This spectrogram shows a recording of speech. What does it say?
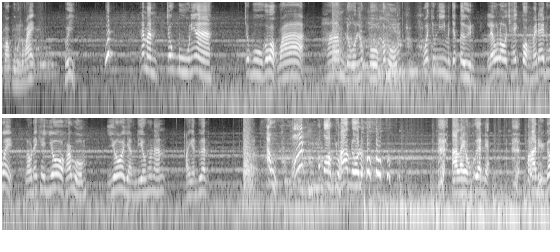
เกาะกลุ่มกันไว้เฮ้ยวุดนั่นมันเจ้าบูนี่นะเจ้าบูเขาบอกว่า ห้ามโดนลูกโป่งครับผมเพราะว่าเจ้านี่มันจะตื่น แล้วเราใช้กล่องไม่ได้ด้วย เราได้แค่ย่อครับผม ย่ออย่างเดียวเท่านั้น ไปกันเพื่อน เอ้าโอ๊ยเขาบอกอยู่ห้ามโดน อะไรของเพื่อนเนี่ย มาถึงก็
